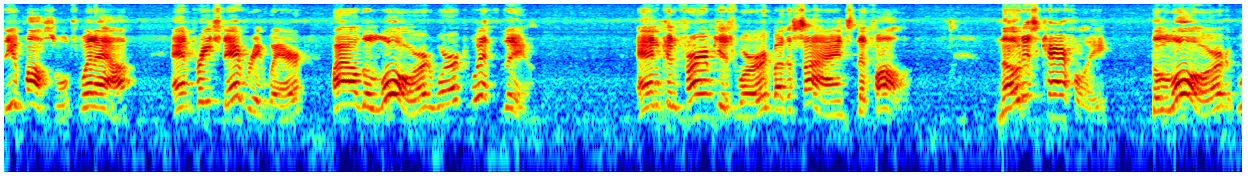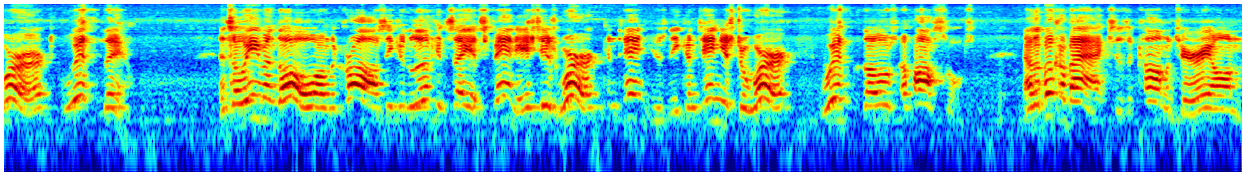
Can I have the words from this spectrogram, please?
the apostles went out and preached everywhere, while the Lord worked with them and confirmed his word by the signs that followed. Notice carefully, the Lord worked with them. And so, even though on the cross he could look and say it's finished, his work continues. And he continues to work with those apostles. Now, the book of Acts is a commentary on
